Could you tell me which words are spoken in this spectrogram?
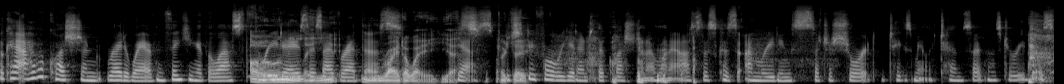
Okay, I have a question right away. I've been thinking of the last three Only days as I've read this. Right away, yes. Yes. Okay. Just before we get into the question, I want to ask this because I'm reading such a short, it takes me like 10 seconds to read this.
